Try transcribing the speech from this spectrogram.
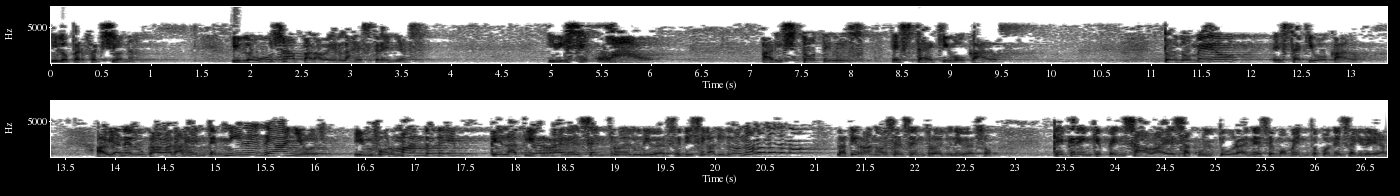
y lo perfecciona y lo usa para ver las estrellas y dice, wow, Aristóteles está equivocado, Ptolomeo está equivocado. Habían educado a la gente miles de años informándole que la Tierra era el centro del universo. dice Galileo, no, no, no, no, no, la Tierra no es el centro del universo. ¿Qué creen que pensaba esa cultura en ese momento con esa idea?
